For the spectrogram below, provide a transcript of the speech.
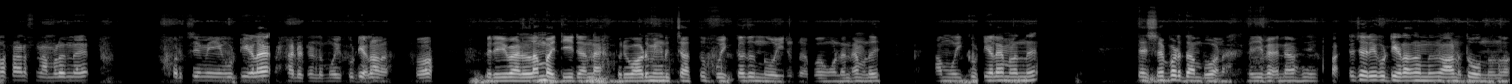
അപ്പോൾ ഫ്രണ്ട്സ് നമ്മളിന്ന് കുറച്ച് മീൻകുട്ടികളെ കണ്ടിട്ടുണ്ട്. മൊയ്ക്കുട്ടികളാണ്. അപ്പോൾ ഇവർ ഈ വെള്ളം പറ്റിയിട്ട് തന്നെ ഒരുപാട് മീൻ ചത്ത് പൊയ്ക്ക തിന്ന് പോയിട്ടുണ്ട്. അപ്പോൾ അതുകൊണ്ട് തന്നെ നമ്മൾ ആ മൊയ്ക്കുട്ടികളെ നമ്മളിന്ന് രക്ഷപ്പെടുത്താൻ പോവാണ്. ഈ പിന്നെ പറ്റ ചെറിയ കുട്ടികളാണെന്ന് ആണ് തോന്നുന്നു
